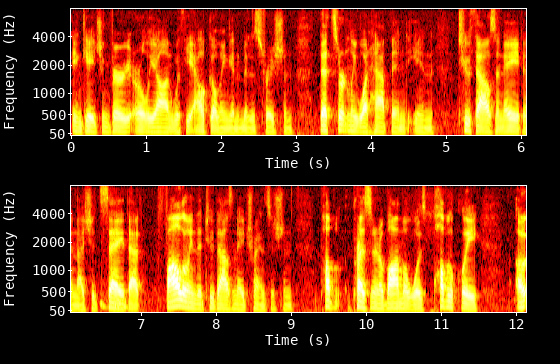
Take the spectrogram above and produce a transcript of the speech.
engaging very early on with the outgoing administration that's certainly what happened in 2008. And I should say mm-hmm. that following the 2008 transition, President Obama was publicly uh,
